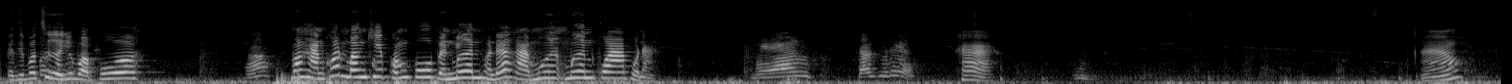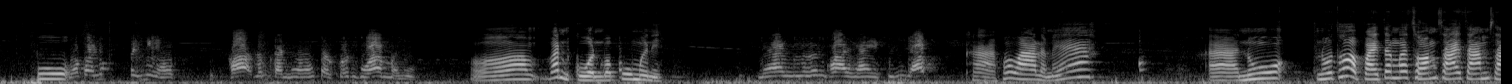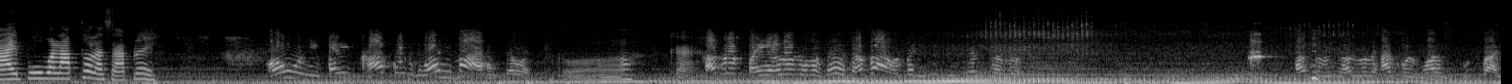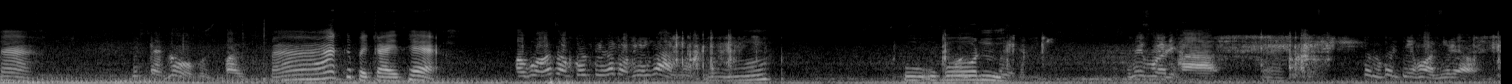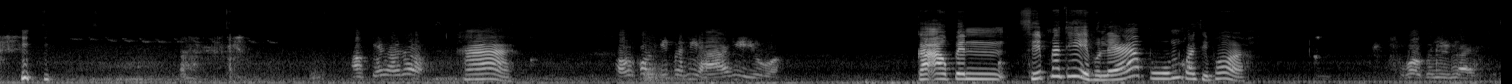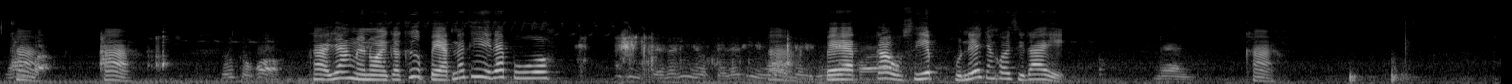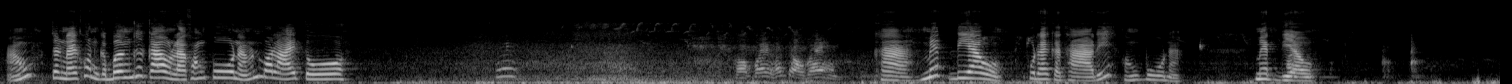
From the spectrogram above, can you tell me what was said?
ก็สิบ่ซื้ออยู่บ่ปูฮะบางหันคนเบิ่งคลิปของปูเป็นหมื่นพุ่นเด้อค่ะหมื่นหมื่นกว่าพุ่นน่ะแม่นจังอยู่เด้อค่ะ อืม เอาปูแล้วก็ไปนี่ครับพระน้ำกันของเจ้าคนหัวมันนี่อ๋อวันโกวนบ่ปูมื้อนี่งานมีเรื่องพายไงสินยับค่ะ เพราะว่าล่ะแหม่อ่าหนูหนูโทรไปตั้งละสองสายสามสายปูบ่รับโทรศัพท์เลยเอานี่ไปขาคนหัวนี่มาของเจ้าอ๋อค่ะขับรถไปเอารถมาเจ้าสามบ้ามันไม่ได้ที่เจ้าเจ้า รถขับรถเอารถไปหาคนหัวขุดไปค่ะเป็นแปดโลขุดไปปาดคือไปไกลแท้เอาพวสองคนไปแล้วเราไปง่ายเนี่ยอ๋อปูอุบลไม่บริหารค่ะต้นคนเตะหอนนี่แล้วเอาเสียงอะไรเด้อค่ะเอาคนคิดไปที่หาที่อยู่อะก็เอาเป็นสิบนาทีผลแล้วปูมคอยสิพ่อ พ่อไปเรื่อยๆค่ะค่ะ เดี๋ยวตัวพ่อค่ะย่างหน่อยๆก็คือแปดนาทีได้ปูเสียได้ที่เสียได้ที่ค่ะแปดเก้าสิบผุนเด้จังค่อยสิได้ แม่นค่ะ เอาจังไหนคนกับเบิ้งคือเก่าล่ะของปูน่ะ มันบ่หลายตัว บอกไปเขาจะเอาไปให้ค่ะ เม็ดเดียว ผู้ใดกระทาดิของปูน่ะ เม็ดเดียว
